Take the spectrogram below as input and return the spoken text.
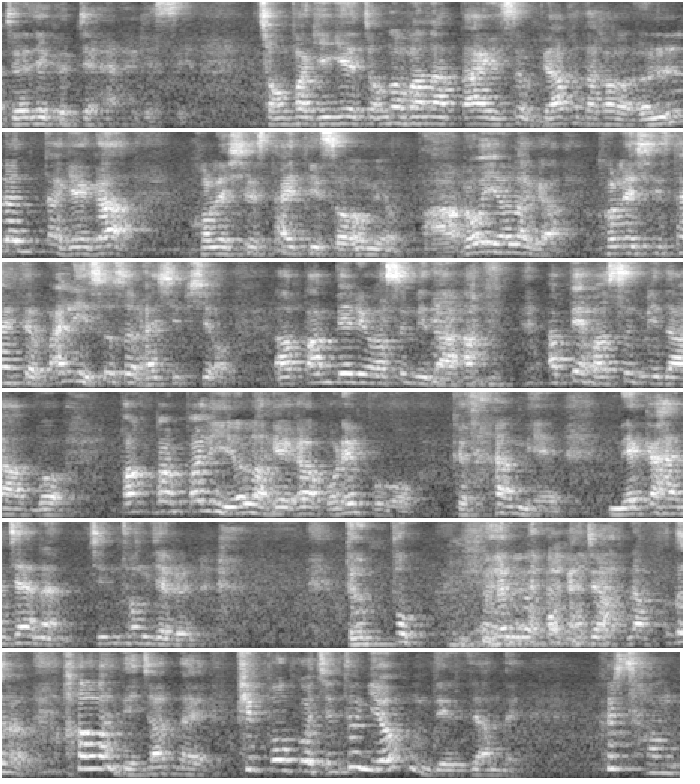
전혀 걱정 안 하겠어요 초음파 기계에 좀놈 하나 딱 있으면 배 아프다가 얼른 딱 얘가 콜레시스타이티스 오면 바로 연락이 콜레시스타이티스 빨리 수술하십시오. 아 빰벨이 왔습니다. 아, 앞에 왔습니다. 뭐 빡빡 빨리 연락해가 보내보고 그 다음에 내과 환자는 진통제를 듬뿍 가지고 하나 푸더라 하면 되지 않나요? 피 뽑고 진통이 없으면 되지 않나요? 그래서 참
